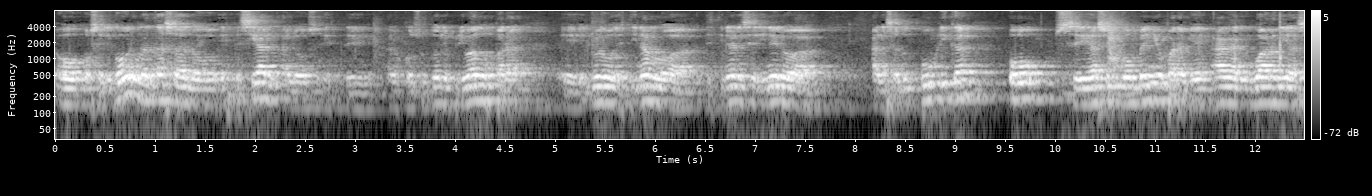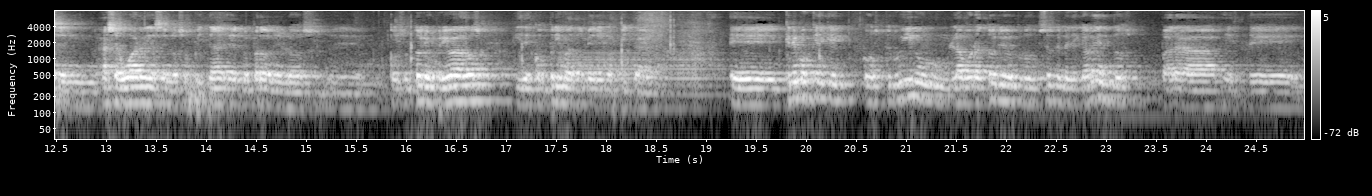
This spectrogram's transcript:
o, se le cobra una tasa especial a los, este, consultorios privados para eh, luego destinarlo a, destinar ese dinero a, la salud pública o se hace un convenio para que hagan guardias en, haya guardias en los hospitales, en los eh, consultorios privados y descomprima también el hospital. creemos que hay que construir un laboratorio de producción de medicamentos para este,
